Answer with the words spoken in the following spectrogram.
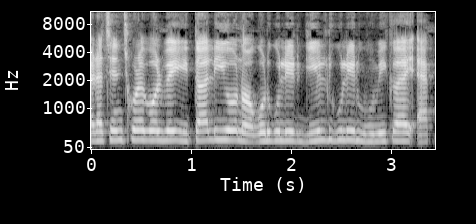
এটা চেঞ্জ করে বলবে, ইতালীয় নগরগুলির গিল্ডগুলির ভূমিকায় এক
